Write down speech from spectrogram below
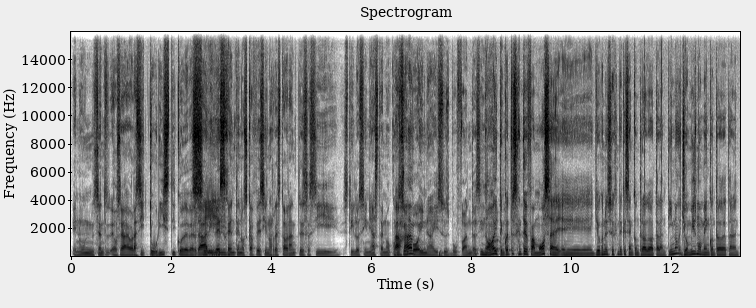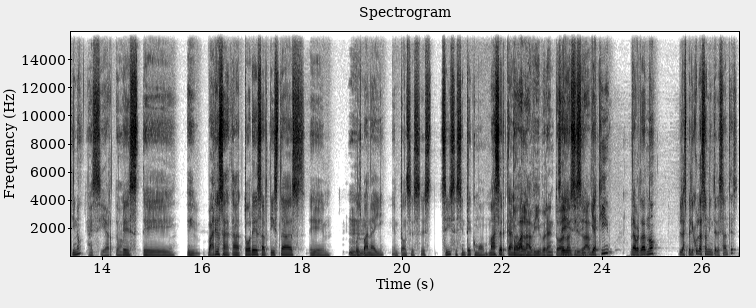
en un centro, o sea, ahora sí turístico de verdad y Sí. ves gente en los cafés y en los restaurantes así estilo cineasta, ¿no? Con Ajá. su boina y sus bufandas y No, todo. y te encuentras gente famosa. eh, yo conozco gente que se ha encontrado a Tarantino. Yo mismo me he encontrado a Tarantino. Ah, Es cierto. Este, y varios actores, artistas, eh, pues Ujú. van ahí. Entonces, es- sí, se siente como más cercano. toda a la vibra en toda Sí, la sí. ciudad. Y aquí, la verdad, no. Las películas son interesantes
